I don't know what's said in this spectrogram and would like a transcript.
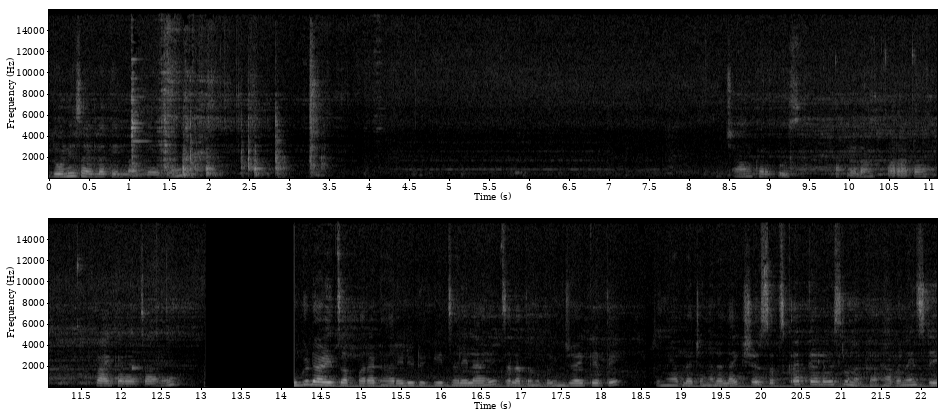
दोन्ही साईडला तेल लावून घ्यायचं. छान खरपूस आपल्याला पराठा फ्राय करायचा आहे. मूग डाळीचा पराठा रेडी टू ईट झालेला आहे. चला तर मी तो एन्जॉय करते. तुम्ही आपल्या चॅनलला लाईक शेअर सबस्क्राईब करायला विसरू नका. हॅव अ नाईस डे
